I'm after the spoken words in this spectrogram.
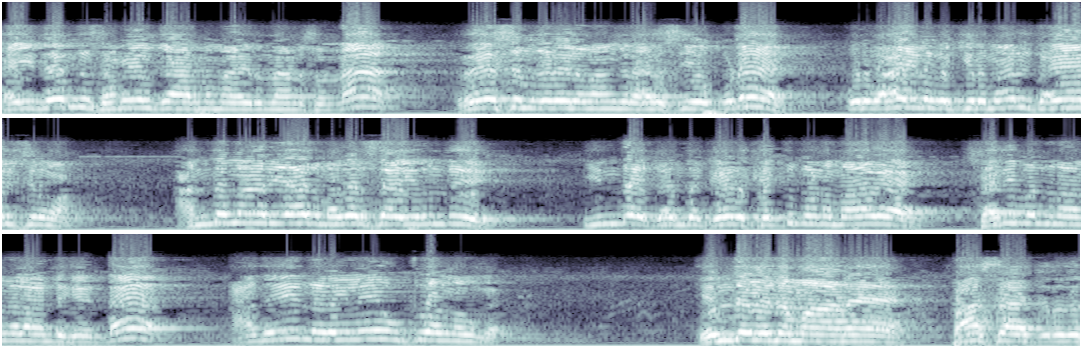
கை தேர்ந்து சமையல் காரணமா இருந்தான்னு சொன்னா ரேஷன் கடையில வாங்குற அரிசியை கூட ஒரு வாயில வைக்கிற மாதிரி தயாரிச்சிருவான். அந்த மாதிரியாவது மதரசா இருந்து இந்த இந்த கெட்டு போன சரி பண்ணுவாங்களான்னு கேட்டா அதே நிலையிலேயே விட்டுவாங்க அவங்க. எந்த விதமான பாஸ் ஆக்குறது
